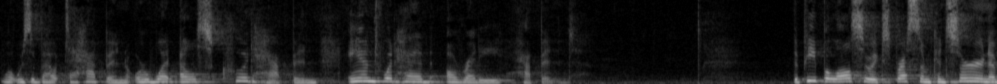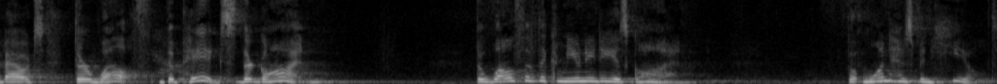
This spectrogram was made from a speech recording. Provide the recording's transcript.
what was about to happen or what else could happen and what had already happened. The people also expressed some concern about their wealth. The pigs, they're gone. The wealth of the community is gone, but one has been healed.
